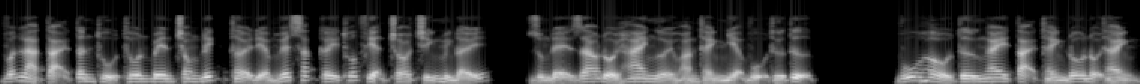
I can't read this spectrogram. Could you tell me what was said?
vẫn là tại tân thủ thôn bên trong đích thời điểm huyết sắc cây thuốc viện cho chính mình đấy, dùng để giao đổi hai người hoàn thành nhiệm vụ thứ tự. Vũ hầu từ ngay tại thành đô nội thành,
